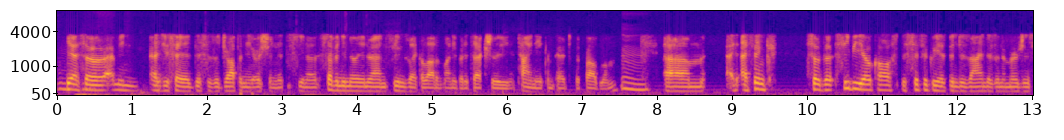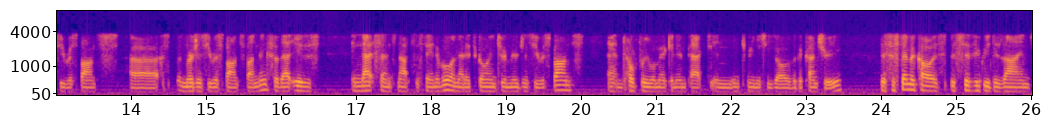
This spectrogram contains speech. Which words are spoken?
Yeah, so I mean, as you say, this is a drop in the ocean. It's you know, 70 million rand seems like a lot of money, but it's actually tiny compared to the problem. Um, I, I think so. The CBO call specifically has been designed as an emergency response, uh, emergency response funding. So that is, in that sense, not sustainable, and that it's going to emergency response, and hopefully will make an impact in, in communities all over the country. The systemic call is specifically designed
